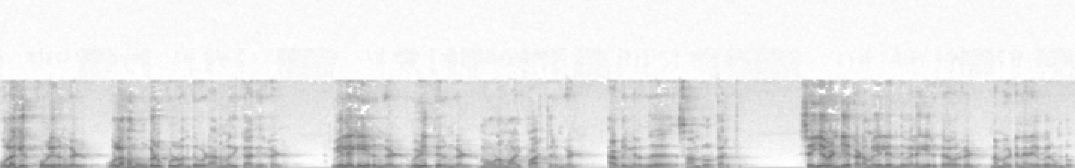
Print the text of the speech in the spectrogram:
உலகிற்குள் இருங்கள் உலகம் உங்களுக்குள் வந்துவிட அனுமதிக்காதீர்கள். விலகி இருங்கள் விழித்திருங்கள் மௌனமாய் பார்த்திருங்கள் அப்படிங்கிறது சான்றோர் கருத்து. செய்ய வேண்டிய கடமையிலிருந்து விலகி இருக்கிறவர்கள் நம்மக்கிட்ட நிறைய பேர் உண்டு.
